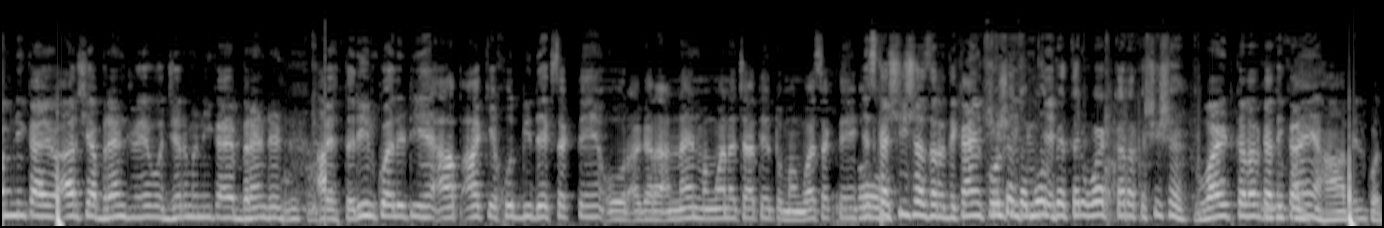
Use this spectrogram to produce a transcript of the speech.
कंपनी का है आर्शिया ब्रांड जो है वो जर्मनी का है ब्रांडेड बेहतरीन क्वालिटी है आप आके खुद भी देख सकते हैं और अगर ऑनलाइन मंगवाना चाहते हैं तो मंगवा सकते हैं। इसका शीशा जरा दिखाएँ व्हाइट कलर का शीशा व्हाइट कलर का दिखाएँ। हाँ बिल्कुल।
